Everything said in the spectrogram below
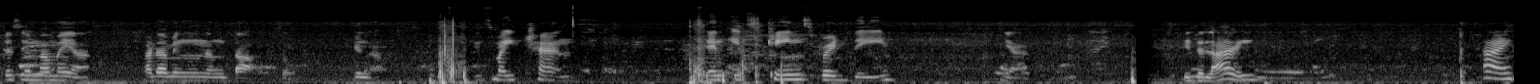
kasi mamaya, maraming ng tao. So, yun na. It's my chance. And it's Kane's birthday. Yeah. Tito Larry. Hi.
